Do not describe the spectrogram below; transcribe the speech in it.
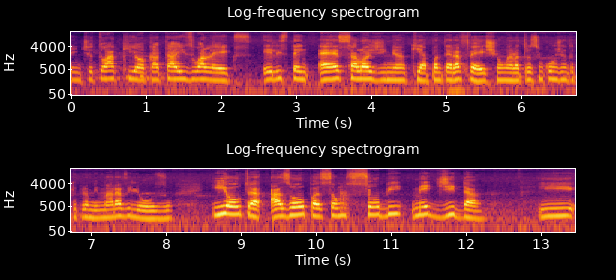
Gente, eu tô aqui, ó, com a Thaís e o Alex. Eles têm essa lojinha que é a Pantera Fashion. Ela trouxe um conjunto aqui pra mim maravilhoso. E outra, as roupas são sob medida. E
